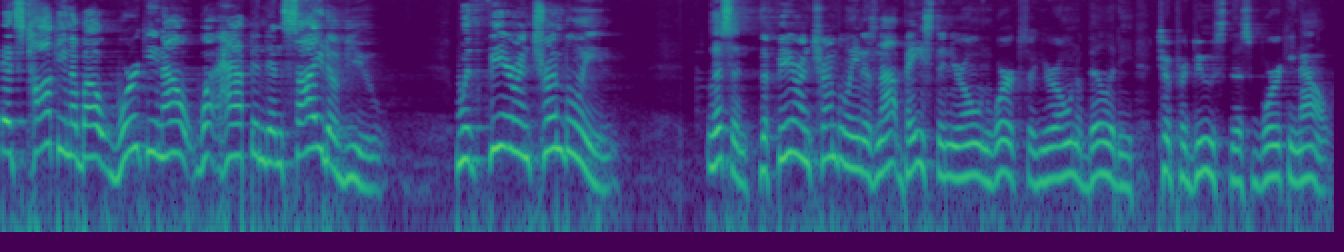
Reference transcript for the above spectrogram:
It's talking about working out what happened inside of you with fear and trembling. Listen, the fear and trembling is not based in your own works or your own ability to produce this working out.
